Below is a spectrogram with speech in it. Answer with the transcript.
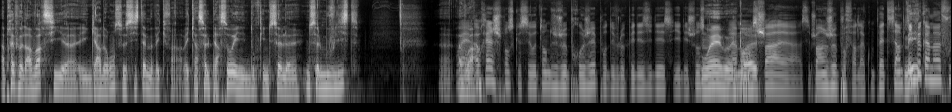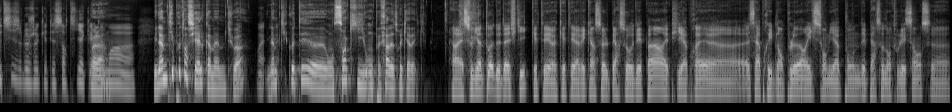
Après, il faudra voir si euh, ils garderont ce système avec, avec un seul perso et donc une seule, une seule move list. Euh, à Ouais, voir. après, je pense que c'est autant du jeu projet pour développer des idées, essayer des choses. Ouais, ouais. Vraiment, Ouais, c'est je- pas, euh, c'est pas un jeu pour faire de la compète. C'est un petit Mais- peu comme euh, Footsies, le jeu qui était sorti il y a quelques Voilà. mois. euh, Il a un petit potentiel quand même, tu vois. ouais, Il a un petit côté, euh, on sent qu'on peut faire des trucs avec. Ah ouais, Souviens-toi de Dive Kick qui était, qui était avec un seul perso au départ, et puis après, euh, ça a pris de l'ampleur, ils se sont mis à pondre des persos dans tous les sens. euh,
